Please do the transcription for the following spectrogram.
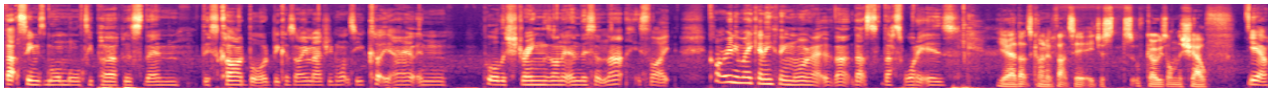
that seems more multi-purpose than this cardboard because i imagine once you cut it out and put all the strings on it and this and that it's like can't really make anything more out of that. That's that's what it is. Yeah, that's kind of that's it. It just sort of goes on the shelf yeah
